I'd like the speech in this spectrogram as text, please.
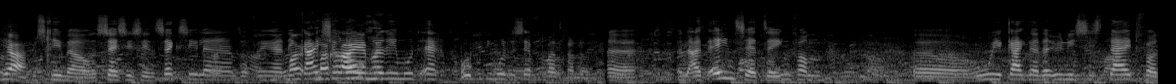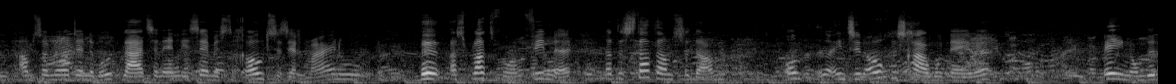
Ja. Misschien wel sessies in Sexyland. Of dingen. Die met... die moet echt, poep, die moet eens even wat gaan doen. Uh, een uiteenzetting van uh, hoe je kijkt naar de uniciteit van Amsterdam-Noord en de broedplaats. En NDSM is de grootste, zeg maar. En hoe we als platform vinden dat de stad Amsterdam in zijn ogen schouw moet nemen. Eén, om de,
